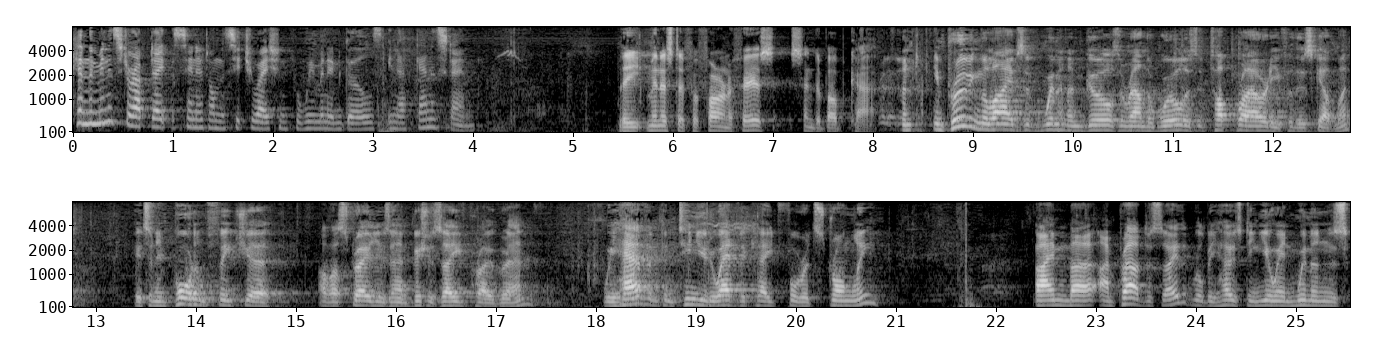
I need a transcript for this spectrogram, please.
Can the minister update the Senate on the situation for women and girls in Afghanistan? The Minister for Foreign Affairs, Senator Bob Carr. And improving the lives of women and girls around the world is a top priority for this government. It's an important feature of Australia's ambitious aid program. We have and continue to advocate for it strongly. I'm, uh, I'm proud to say that we'll be hosting UN Women's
